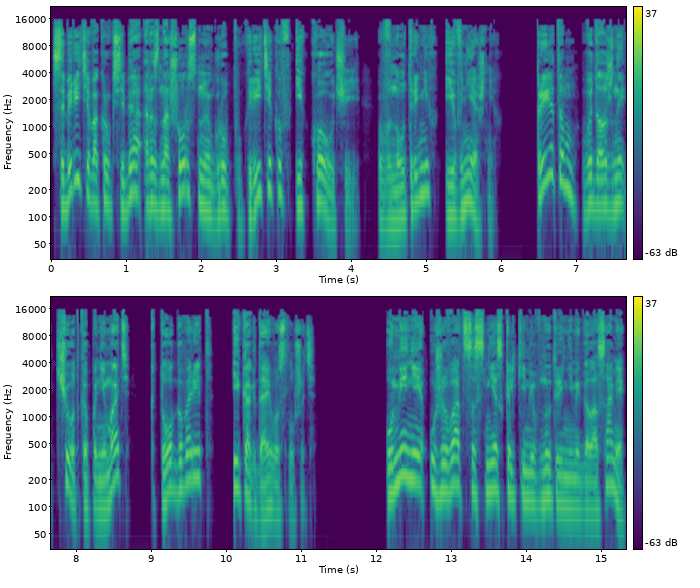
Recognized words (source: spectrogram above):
Соберите вокруг себя разношерстную группу критиков и коучей, внутренних и внешних. При этом вы должны четко понимать, кто говорит и когда его слушать. Умение уживаться с несколькими внутренними голосами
